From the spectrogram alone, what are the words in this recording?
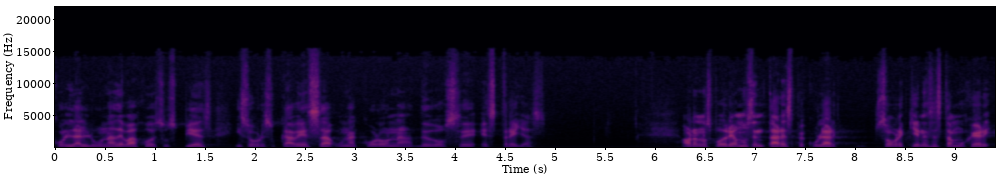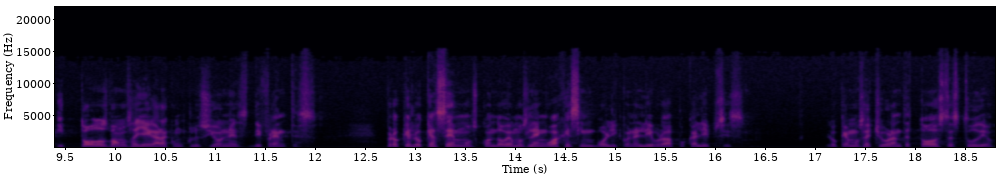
con la luna debajo de sus pies y sobre su cabeza una corona de doce estrellas. Ahora nos podríamos sentar a especular sobre quién es esta mujer y todos vamos a llegar a conclusiones diferentes. Pero ¿qué es lo que hacemos cuando vemos lenguaje simbólico en el libro de Apocalipsis? Lo que hemos hecho durante todo este estudio.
